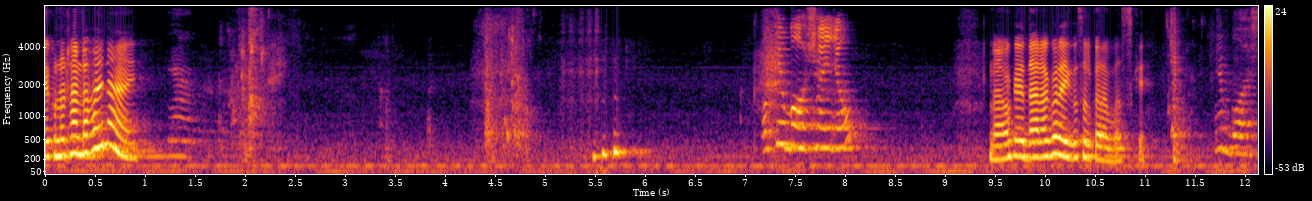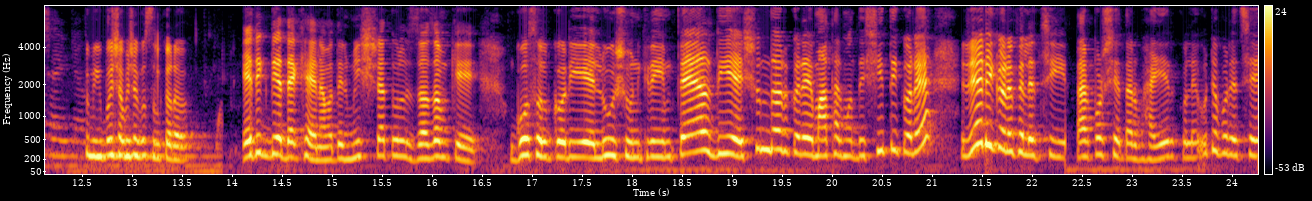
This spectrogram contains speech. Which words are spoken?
এখনও ঠান্ডা হয় নাই? না। ওকে বসাই দাও। না ওকে দাঁড়া করে গোসল করাবো আজকে। দাও। তুমি বসে বসে গোসল করো। এদিক দিয়ে দেখেন আমাদের মিশরাতুল জজমকে গোসল করিয়ে লুসুন ক্রিম, তেল দিয়ে সুন্দর করে মাথার মধ্যে শীতি করে রেডি করে ফেলেছি। তারপর সে তার ভাইয়ের কোলে উঠে পড়েছে।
